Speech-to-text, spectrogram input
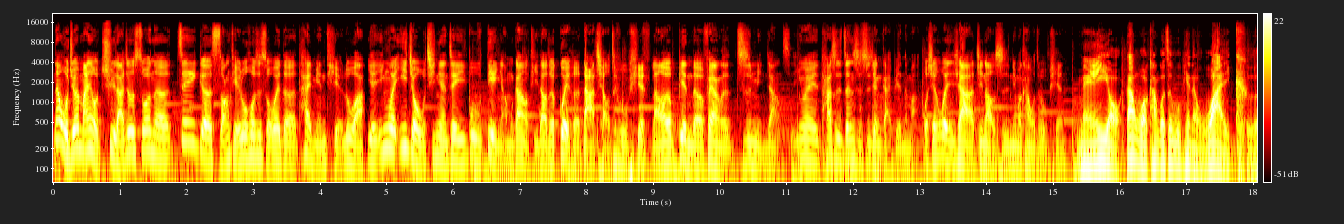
那我觉得蛮有趣的，就是说呢，这个死亡铁路或是所谓的泰缅铁路啊，也因为一九五七年这一部电影啊，我们刚刚有提到这个桂河大桥这部片，然后变得非常的知名这样子，因为它是真实事件改编的嘛。我先问一下金老师，你有没有看过这部片？没有，但我看过这部片的外壳，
